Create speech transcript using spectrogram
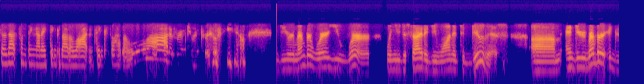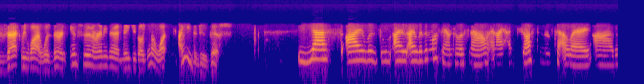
So that's something that I think about a lot and think still has a lot of room to improve, you know. Do you remember where you were when you decided you wanted to do this? Um, and do you remember exactly why? Was there an incident or anything that made you go, you know what, I need to do this? Yes, I was. I I live in Los Angeles now, and I had just moved to LA. Uh, the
